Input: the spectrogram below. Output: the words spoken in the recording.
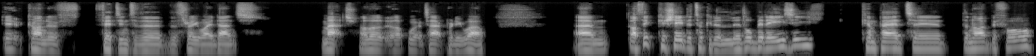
it kind of fit into the, the three-way dance match. I thought that worked out pretty well. Um, I think Kushida took it a little bit easy compared to the night before,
